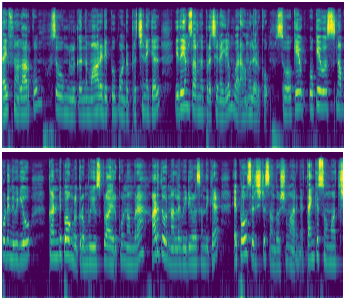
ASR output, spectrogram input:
லைஃப் நல்லாயிருக்கும் ஸோ உங்களுக்கு இந்த மாரடைப்பு போன்ற பிரச்சனைகள் இதயம் சார்ந்த பிரச்சனைகளும் வராமல் இருக்கும். ஸோ ஓகே ஓகே வர்ஸ் நான் போட்டு இந்த வீடியோ கண்டிப்பாக உங்களுக்கு ரொம்ப யூஸ்ஃபுல்லாக இருக்கும்னு நம்புகிறேன் அடுத்து ஒரு நல்ல வீடியோவில் சந்திக்கிறேன். எப்போவும் சிரிச்சிட்டு சந்தோஷமாக இருங்க. தேங்க்யூ ஸோ மச்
